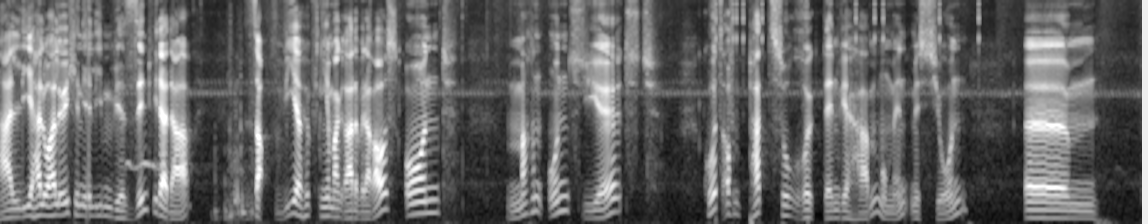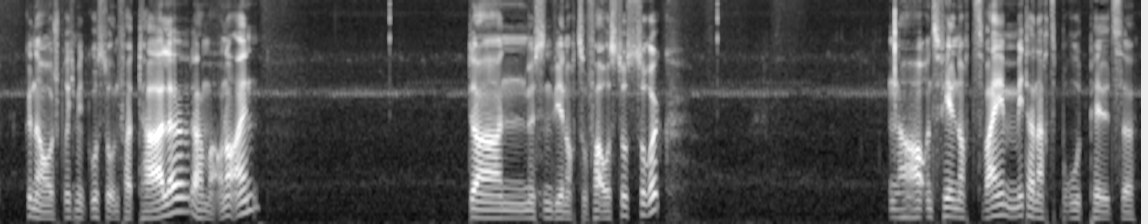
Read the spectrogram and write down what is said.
Halli, hallo, hallöchen, ihr Lieben, wir sind wieder da. So, wir hüpfen hier mal gerade wieder raus und machen uns jetzt kurz auf den Pad zurück, denn wir haben, Moment, Mission, ähm, genau, sprich mit Gusto und Fatale, da haben wir auch noch einen. Dann müssen wir noch zu Faustus zurück. Oh, uns fehlen noch zwei Mitternachtsbrutpilze.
